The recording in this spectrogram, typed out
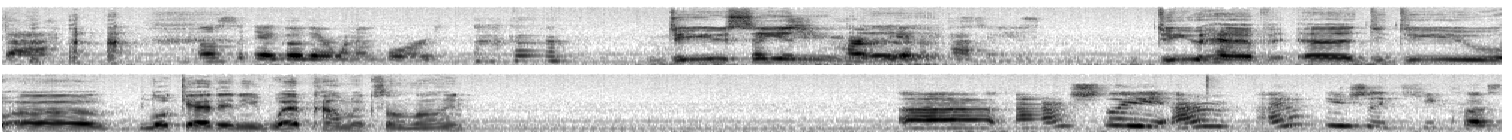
bah. mostly I go there when I'm bored. do you see in? hardly uh, do you have? Uh, do, do you uh, look at any webcomics online? Uh, actually, I'm I don't usually keep close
